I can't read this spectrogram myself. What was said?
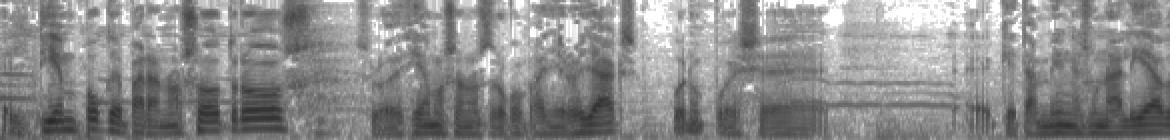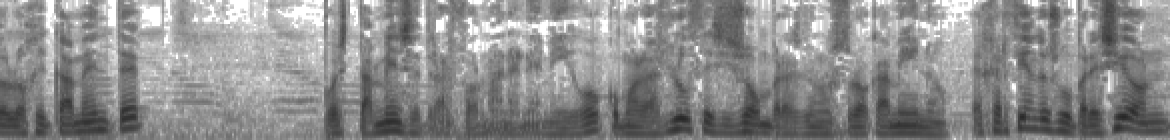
El tiempo que para nosotros, se lo decíamos a nuestro compañero Jax, bueno, pues eh, eh, que también es un aliado lógicamente, pues también se transforma en enemigo, como las luces y sombras de nuestro camino, ejerciendo su presión,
